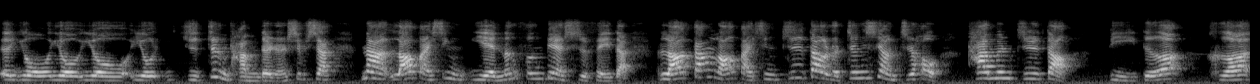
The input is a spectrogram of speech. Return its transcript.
呃，有有有有指证他们的人，是不是啊？那老百姓也能分辨是非的。老当老百姓知道了真相之后，他们知道彼得和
